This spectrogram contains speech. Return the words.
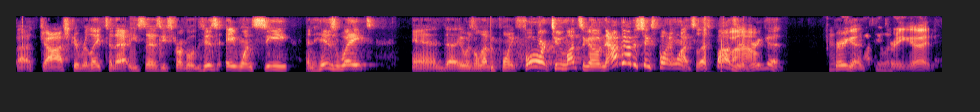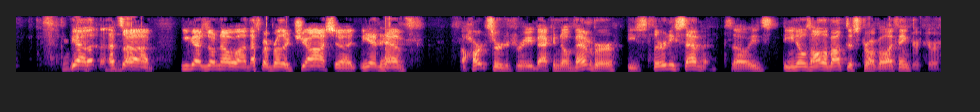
uh, Josh could relate to that. He says he struggled with his A1C and his weight, and uh, it was 11.4 two months ago. Now down to 6.1. So that's positive. Wow. Very good. That's Very good. fabulous. Pretty good. Yeah, that, that's uh. You guys don't know. Uh, that's my brother Josh. Uh, he had to have a heart surgery back in November. He's 37, so he's he knows all about this struggle. I think Sure, sure.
